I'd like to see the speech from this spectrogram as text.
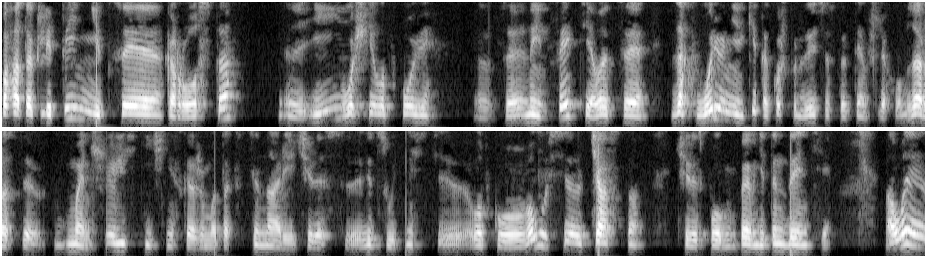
Багатоклітинні це скароста е, і воші лобкові. Е, Це не інфекція, але це захворювання, які також передаються статевим шляхом. Зараз це менш реалістичні, скажімо так, сценарії через відсутність е, лобкового волосся часто через певні тенденції, але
